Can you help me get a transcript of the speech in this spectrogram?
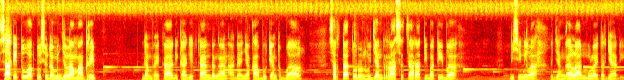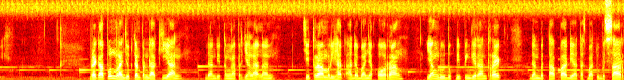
Saat itu waktu sudah menjelang maghrib dan mereka dikagetkan dengan adanya kabut yang tebal serta turun hujan deras secara tiba-tiba. Di sinilah kejanggalan mulai terjadi. Mereka pun melanjutkan pendakian dan di tengah perjalanan Citra melihat ada banyak orang yang duduk di pinggiran trek dan betapa di atas batu besar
